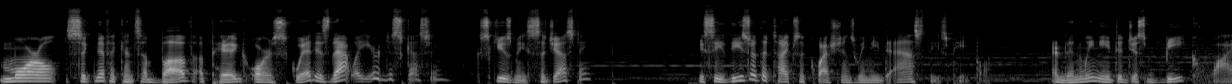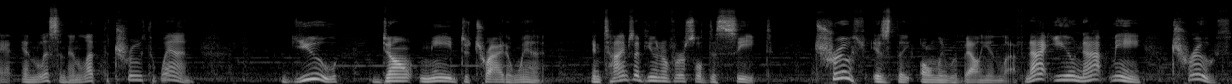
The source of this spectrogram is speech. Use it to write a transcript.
moral significance above a pig or a squid? Is that what you're discussing? Excuse me, suggesting? You see, these are the types of questions we need to ask these people. And then we need to just be quiet and listen and let the truth win. You don't need to try to win. In times of universal deceit, truth is the only rebellion left. Not you, not me. Truth.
